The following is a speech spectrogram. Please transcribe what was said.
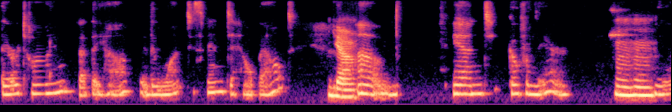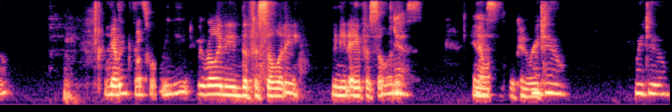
their time that they have that they want to spend to help out Yeah. um, and go from there Mm-hmm. you know And Yeah, i think that's what we need We really need the facility. We need a facility. yes You know, yes. who can reach. we do we do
